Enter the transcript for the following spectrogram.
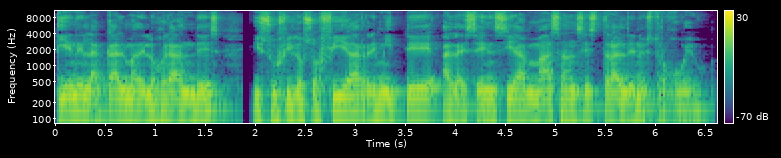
Tiene la calma de los grandes y su filosofía remite a la esencia más ancestral de nuestro juego.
